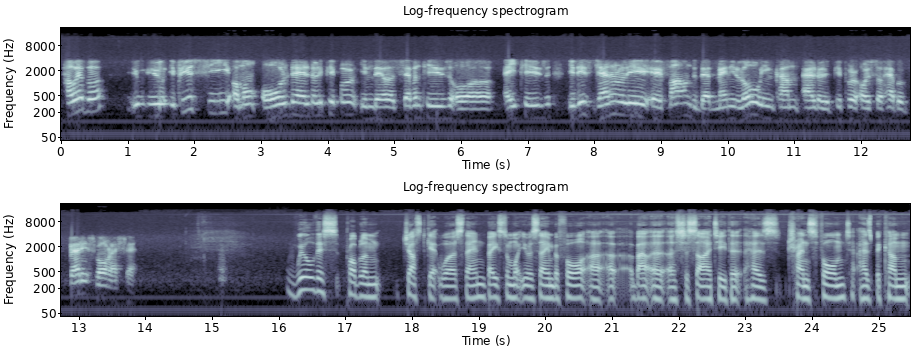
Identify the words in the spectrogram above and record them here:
However, you, you, if you see among all the elderly people in their 70s or 80s, it is generally found that many low income elderly people also have a very small asset. Will this problem just get worse then, based on what you were saying before uh, uh, about a, a, society that has transformed, has become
